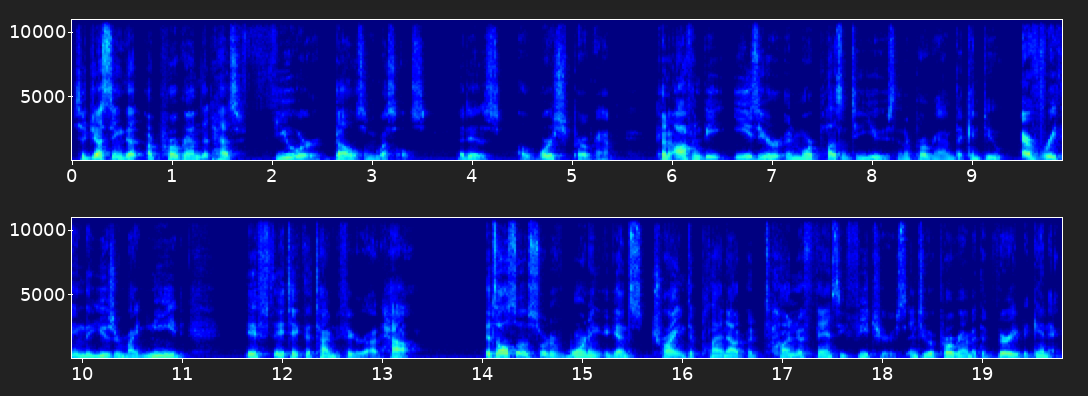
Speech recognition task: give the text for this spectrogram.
suggesting that a program that has fewer bells and whistles, that is, a worse program, can often be easier and more pleasant to use than a program that can do everything the user might need if they take the time to figure out how. It's also a sort of warning against trying to plan out a ton of fancy features into a program at the very beginning,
